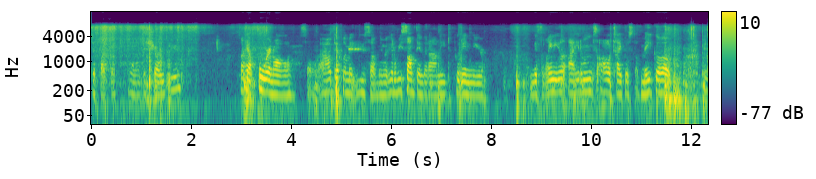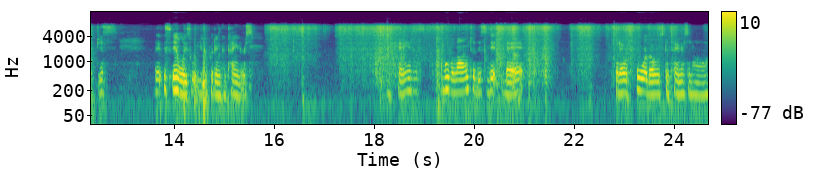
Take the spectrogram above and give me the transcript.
just like the one I just showed you. So I have four in all. So I'll definitely make use of them. It'll be something that I'll need to put in there. Miscellaneous items, all type of stuff, makeup. It just it's endless what you can put in containers. Okay, let's move along to this next bag. So there was four of those containers in all.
